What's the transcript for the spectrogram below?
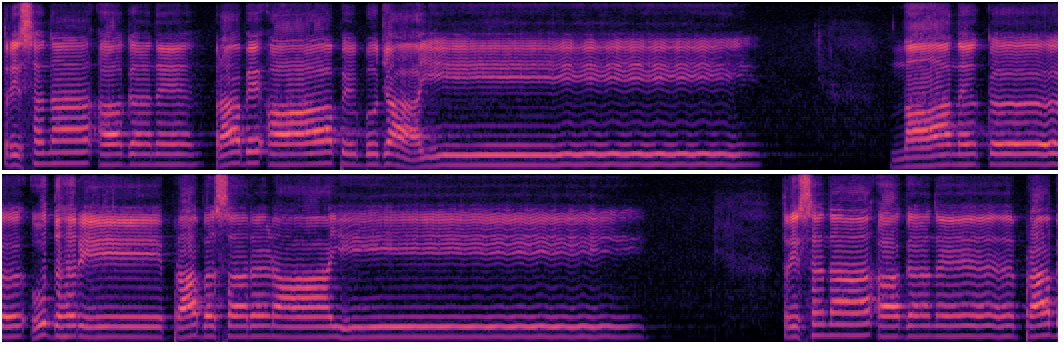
ਤ੍ਰਿਸ਼ਨਾ ਅਗਨ ਪ੍ਰਭ ਆਪ 부ਝਾਈ ਨਾਨਕ ਉਧਰੇ ਪ੍ਰਭ ਸਰਣਾਈ। ਤ੍ਰਿਸ਼ਨਾ ਅਗਨ ਪ੍ਰਭ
